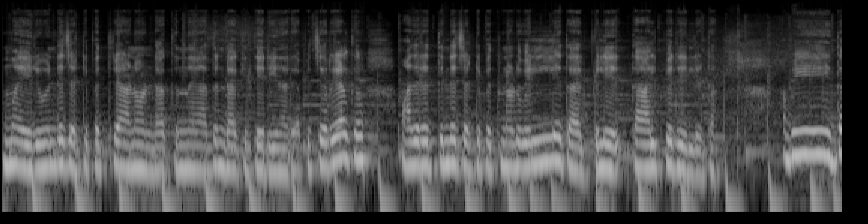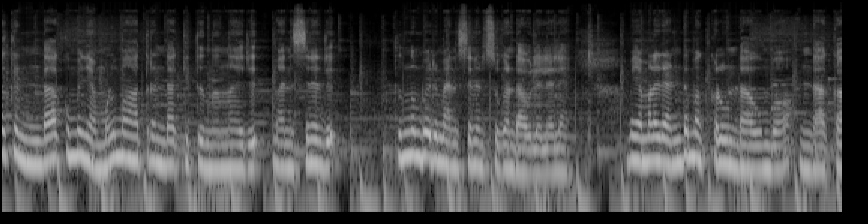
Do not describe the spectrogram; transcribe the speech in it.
ഉമ്മ എരിവിന്റെ ചട്ടിപ്പത്രി ആണോ ഉണ്ടാക്കുന്നത് അത് ഉണ്ടാക്കി തരീന്ന് പറയും. അപ്പോൾ ചെറിയ ആൾക്ക് മധുരത്തിന്റെ ചട്ടിപ്പത്തിനോട് വലിയ താല്പര്യം താല്പര്യമില്ല കേട്ടോ അപ്പോൾ ഈ ഇതൊക്കെ ഉണ്ടാക്കുമ്പോൾ നമ്മൾ മാത്രം ഉണ്ടാക്കി തിന്നുന്ന ഒരു മനസ്സിനൊരു തിന്നുമ്പോൾ ഒരു മനസ്സിനൊരു സുഖം ഉണ്ടാവില്ലല്ലോ അല്ലേ? അപ്പോൾ നമ്മൾ രണ്ട് മക്കളും ഉണ്ടാകുമ്പോൾ ഉണ്ടാക്കുക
